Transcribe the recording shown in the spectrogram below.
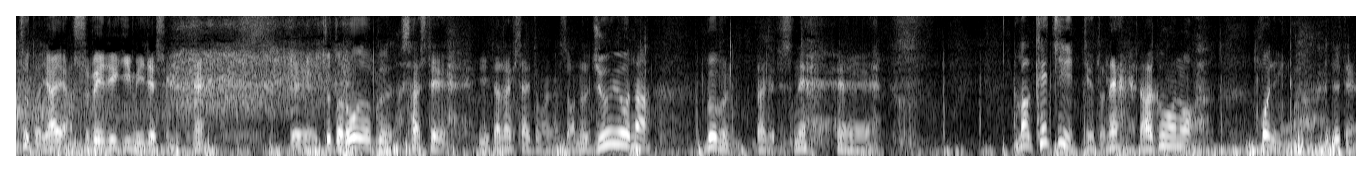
ー、ちょっとやや滑り気味でしょうね、えー、ちょっと朗読させていただきたいと思います。あの重要な部分だけですね、えー、まあケチっていうとね落語の本にも出て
